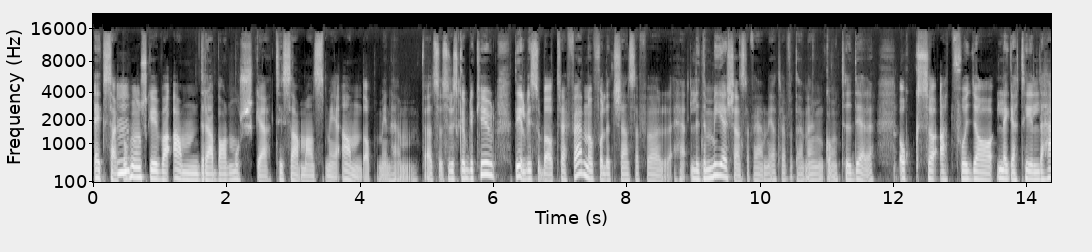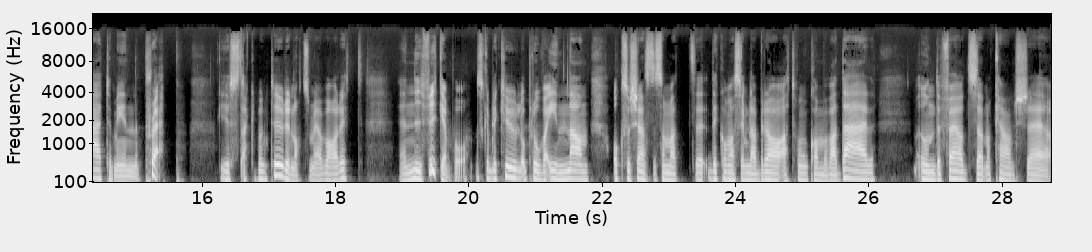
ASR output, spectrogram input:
Exakt, Mm. och hon ska ju vara andra barnmorska tillsammans med Ann på min hemfödsel. Så det ska bli kul, delvis att bara träffa henne och få lite, känsla för, lite mer känsla för henne. Jag har träffat henne en gång tidigare. Också att få jag lägga till det här till min prep. Just akupunktur är något som jag har varit eh, nyfiken på. Det ska bli kul att prova innan och så känns det som att eh, det kommer vara så himla bra att hon kommer vara där under födseln och kanske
